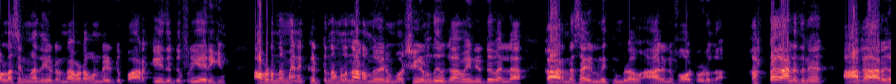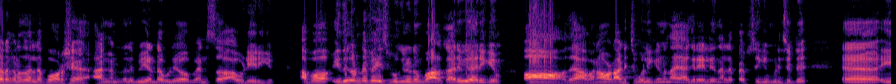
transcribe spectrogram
ഉള്ള സിനിമ തിയേറ്ററിന്റെ അവിടെ കൊണ്ടുപോയിട്ട് പാർക്ക് ചെയ്തിട്ട് ഫ്രീ ആയിരിക്കും. അവിടെ നിന്ന് മെനക്കെട്ട് നമ്മൾ നടന്നു വരുമ്പോൾ ക്ഷീണം തീർക്കാൻ വേണ്ടിയിട്ട് വല്ല കാറിന്റെ സൈഡിൽ നിൽക്കുമ്പോഴും ആരെങ്കിലും ഫോട്ടോ കൊടുക്കുക കഷ്ടകാലത്തിന് ആ കാറ് കിടക്കുന്നത് വല്ല പോർഷെ അങ്ങനത്തെ ബി എം ഡബ്ല്യു ബെൻസ് അവിടെ ഇരിക്കും അപ്പോൾ ഇത് ഫേസ്ബുക്കിൽ ഇടുമ്പോൾ ആൾക്കാർ വിചാരിക്കും ആ അതെ അവൻ അവിടെ അടിച്ചു പൊളിക്കണം നയാഗ്രയിൽ നല്ല പെപ്സിക്കും പിടിച്ചിട്ട് ഈ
